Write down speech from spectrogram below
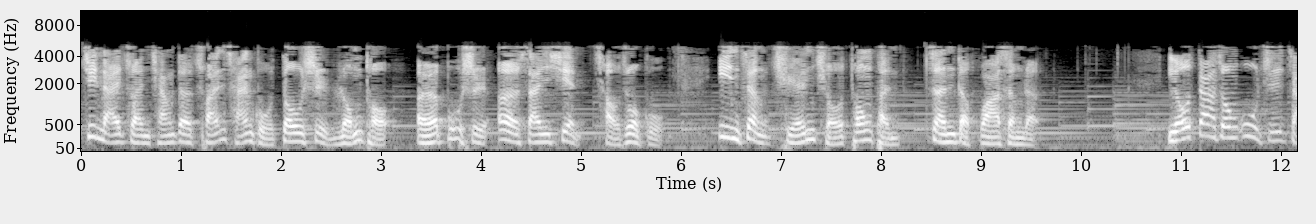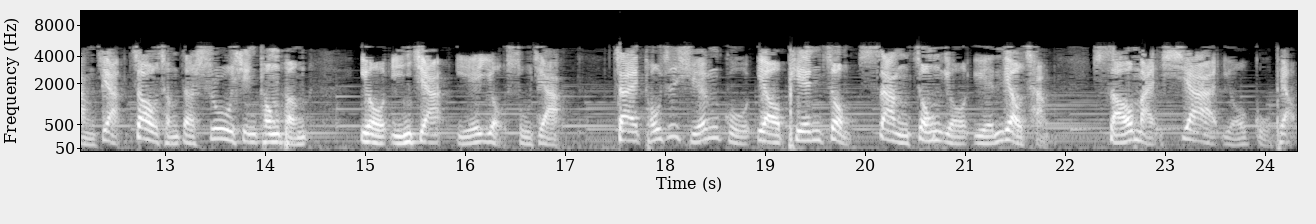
近来转强的传产股都是龙头，而不是二三线炒作股，印证全球通膨真的发生了。由大宗物资涨价造成的输入性通膨，有赢家也有输家。在投资选股要偏重上中游原料厂，少买下游股票。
